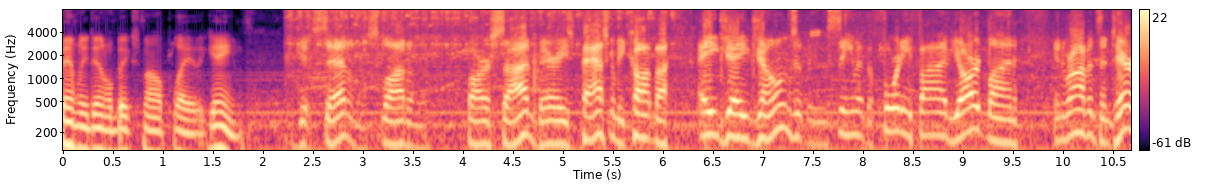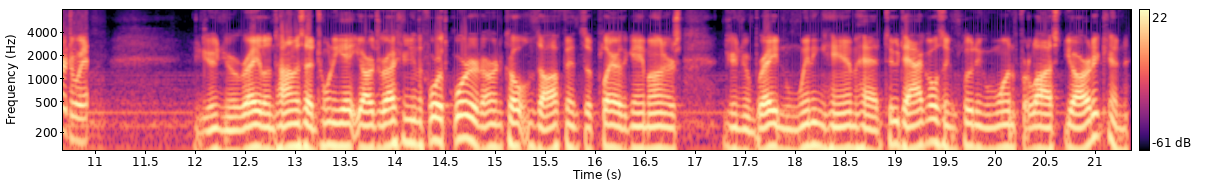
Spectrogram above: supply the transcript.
Family Dental Big Smile play of the game. Get set on the slot on the far side. Berry's pass going to be caught by A.J. Jones at the seam at the 45-yard line in Robinson territory. Junior Raylan Thomas had 28 yards rushing in the fourth quarter to earn Colton's Offensive Player of the Game honors. Junior Braden Winningham had two tackles, including one for lost yardage, and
